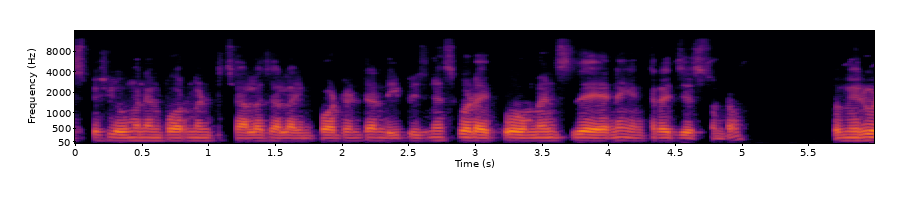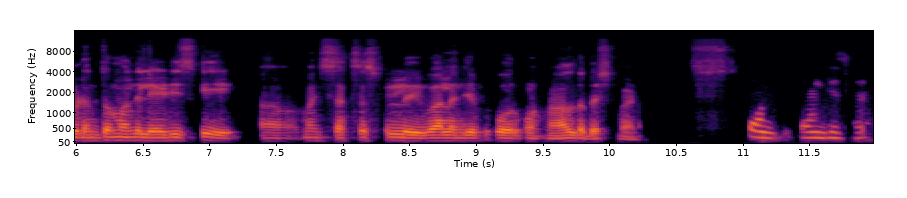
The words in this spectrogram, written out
ఎస్పెషల్లీ ఉమెన్ ఎంపవర్మెంట్ చాలా చాలా ఇంపార్టెంట్ అండ్ ఈ బిజినెస్ కూడా ఎక్కువ ఉమెన్స్ దే అని ఎంకరేజ్ చేస్తుంటాం. సో మీరు కూడా ఎంతో మంది లేడీస్కి మంచి సక్సెస్ఫుల్ ఇవ్వాలని చెప్పి కోరుకుంటున్నాను. All the best madam. Thank you thank you sir.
